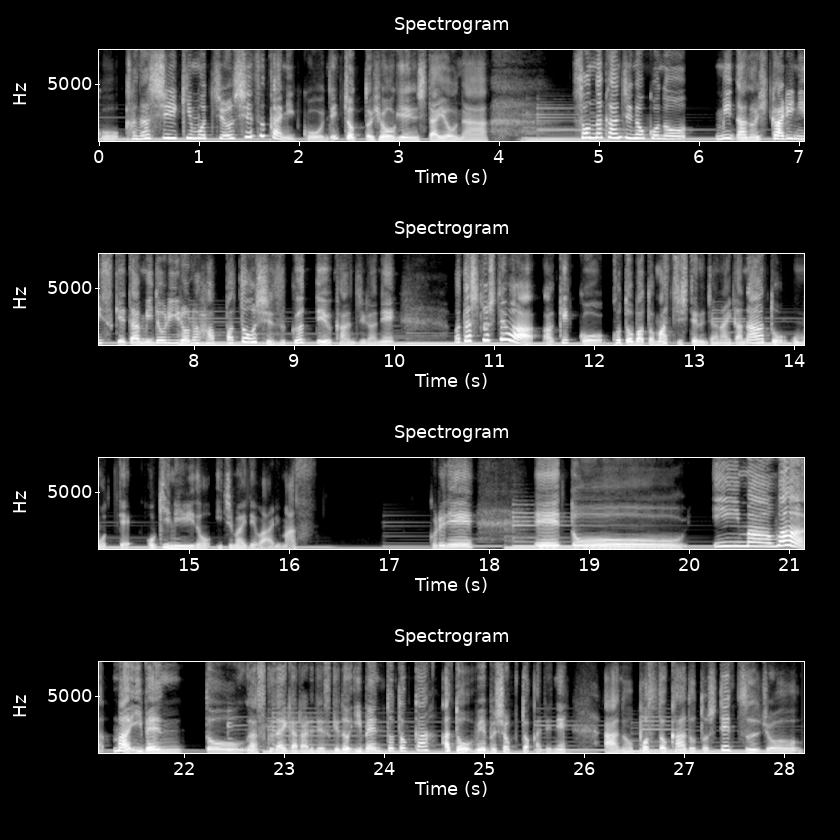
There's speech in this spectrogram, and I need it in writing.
こう悲しい気持ちを静かにこうね、ちょっと表現したような、そんな感じのこのあの光に透けた緑色の葉っぱと雫っていう感じがね、私としては結構言葉とマッチしてるんじゃないかなと思ってお気に入りの一枚ではあります。これね、えっ、ー、と、今は、まあ、イベントが少ないからあれですけど、イベントとか、あとウェブショップとかでね、あのポストカードとして通常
